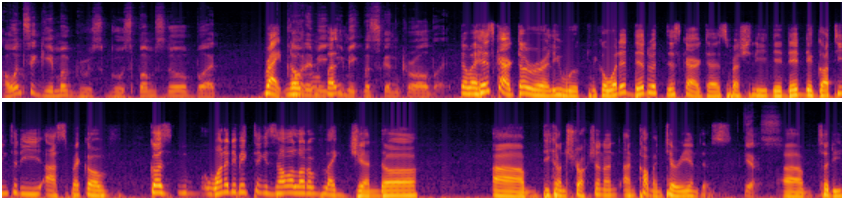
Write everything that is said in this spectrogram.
I wouldn't say gave me goose goosebumps though, but Right. No, he, make, well, he make my skin crawl, boy. no, but his character really worked because what it did with this character, especially they did they got into the aspect of because one of the big things is how a lot of like gender um deconstruction and, and commentary in this. Yes. Um, so the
